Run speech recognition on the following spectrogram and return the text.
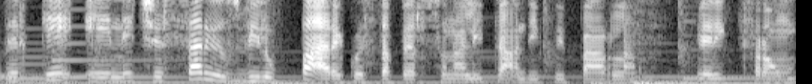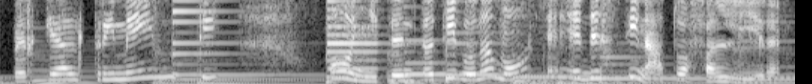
perché è necessario sviluppare questa personalità di cui parla Eric Fromm, perché altrimenti ogni tentativo d'amore è destinato a fallire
